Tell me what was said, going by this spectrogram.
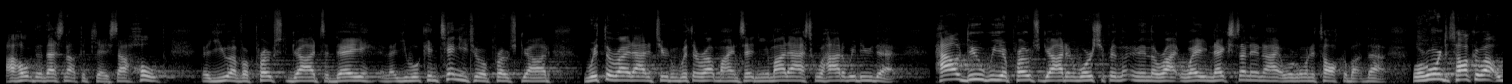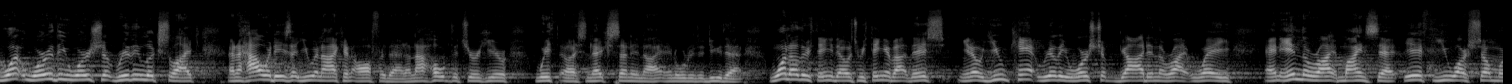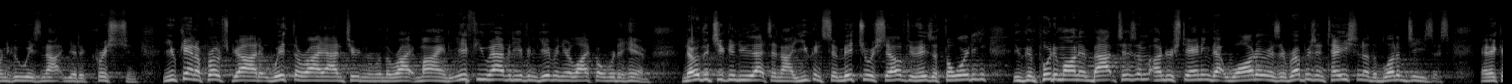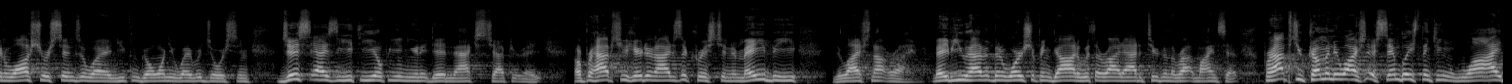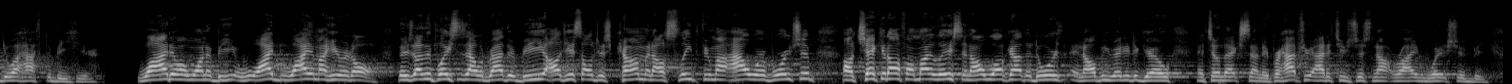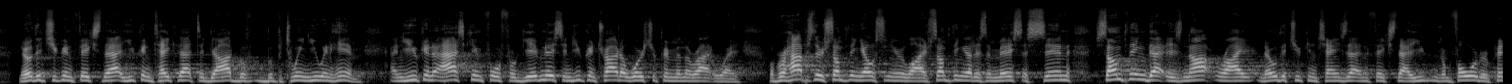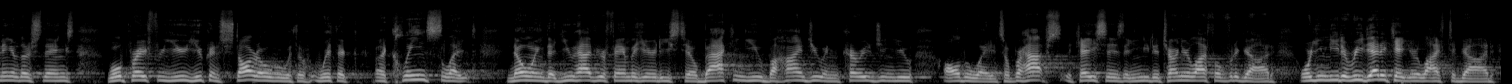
I hope that that's not the case. I hope that you have approached God today and that you will continue to approach God with the right attitude and with the right mindset. And you might ask, well, how do we do that? How do we approach God and worship in the, in the, right way? Next Sunday night, we're going to talk about that. We're going to talk about what worthy worship really looks like and how it is that you and I can offer that. And I hope that you're here with us next Sunday night in order to do that. One other thing, though, as we think about this, you know, you can't really worship God in the right way and in the right mindset if you are someone who is not yet a Christian. You can't approach God with the right attitude and with the right mind if you haven't even given your life over to Him. Know that you can do that tonight. You can submit yourself to authority. You can put him on in baptism, understanding that water is a representation of the blood of Jesus, and it can wash your sins away, and you can go on your way rejoicing, just as the Ethiopian eunuch did in Acts chapter 8. Or perhaps you're here tonight as a Christian, and maybe your life's not right. Maybe you haven't been worshiping God with the right attitude and the right mindset. Perhaps you come into our assemblies thinking, why do I have to be here? Why do I want to be? Why, why am I here at all? There's other places I would rather be. I'll just, I'll just come and I'll sleep through my hour of worship. I'll check it off on my list and I'll walk out the doors and I'll be ready to go until next Sunday. Perhaps your attitude's just not right and what it should be. Know that you can fix that. You can take that to God between you and Him. And you can ask Him for forgiveness and you can try to worship Him in the right way. Or perhaps there's something else in your life, something that is amiss, a sin, something that is not right. Know that you can change that and fix that. You can come forward repenting of those things. We'll pray for you. You can start over with a, with a, a clean slate, knowing that you have your family here at East Hill backing you, behind you, and encouraging you all the way. And so perhaps the case is that you need to turn your life over to God or you need to rededicate your life to God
